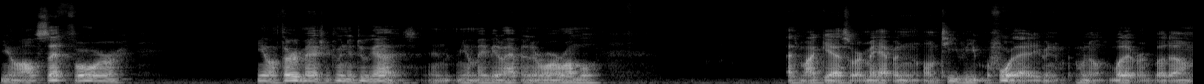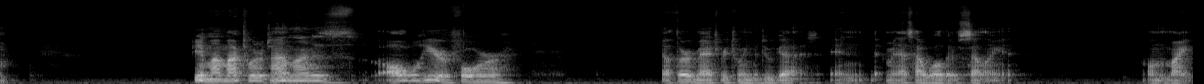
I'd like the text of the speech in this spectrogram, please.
you know all set for you know a third match between the two guys, and you know maybe it'll happen in the Royal Rumble. That's my guess, or it may happen on TV before that, even who knows, whatever. But um, yeah, my my Twitter timeline is all here for a third match between the two guys, and I mean that's how well they're selling it on the mic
